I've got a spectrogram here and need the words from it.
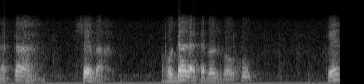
נתן שבח, הודה לקדוש ברוך הוא, כן,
